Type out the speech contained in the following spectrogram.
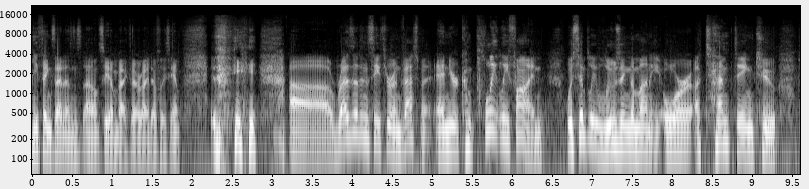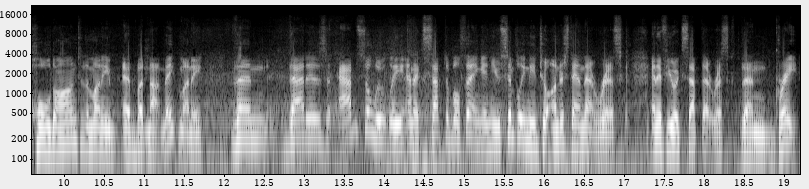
he thinks I don't, I don't see him back there, but I definitely see him. uh, residency through investment, and you're completely fine with simply losing the money or attempting to hold on to the money eh, but not make money. Then that is absolutely an acceptable thing, and you simply need to understand that risk. And if you accept that risk, then great,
